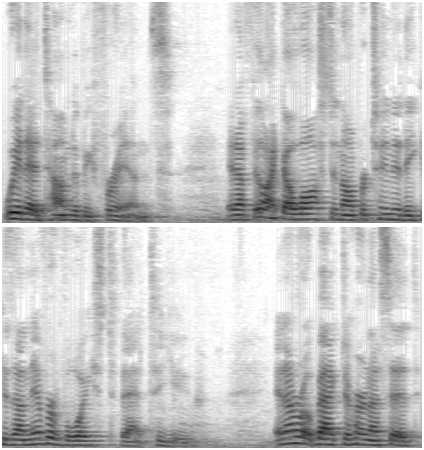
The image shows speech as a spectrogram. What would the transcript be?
we had had time to be friends. And I feel like I lost an opportunity because I never voiced that to you. And I wrote back to her and I said,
